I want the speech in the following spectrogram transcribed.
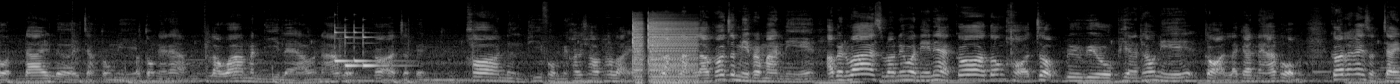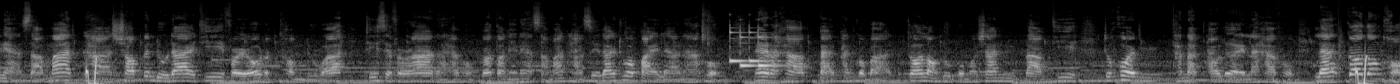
ลดได้เลยจากตรงนี้ ตรงนี้เนี่ยเราว่ามันดีแล้วนะครับผมก็อาจจะเป็นข้อหนึ่งที่ผมไม่ค่อยชอบเท่าไหร่ หลักๆแล้วก็จะมีประมาณนี้ เอาเป็นว่าสำหรับในวันนี้เนี่ยก็ต้องขอจบรีวิวเพียงเท่านี้ก่อนแล้วกันนะครับผม ก็ถ้าใครสนใจเนี่ยสามารถหาช็อปกันดูได้ที่ f o r e o c o m หรือว่าที่ Sephora นะครับผมก็ตอนนี้เนี่ยสามารถหาซื้อได้ทั่วไปแล้วนะครับผมในราคา 8,000 กว่าบาท ก็ลองดูโปรโมชั่นตามที่ทุกคนถนัดเอาเลยนะครับผม และก็ต้องขอ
